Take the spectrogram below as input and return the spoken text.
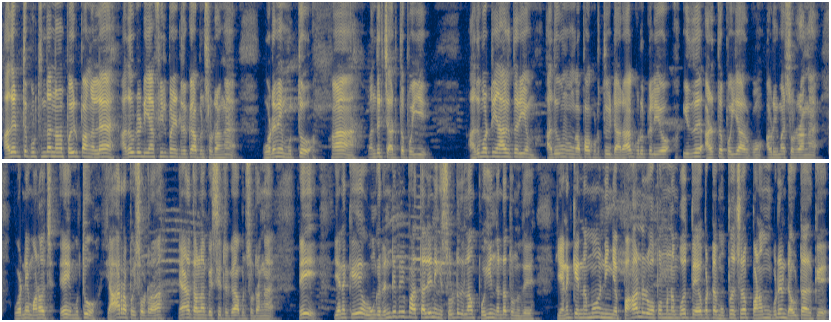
அதை எடுத்து கொடுத்துருந்தா நான் போயிருப்பாங்கல்ல. அதை விட்டுட்டு ஏன் ஃபீல் பண்ணிகிட்டு இருக்க?" அப்படின்னு சொல்கிறாங்க உடனே முத்து, "ஆ வந்துருச்சு அடுத்த பொய். அது மட்டும் யாருக்கு தெரியும்? அதுவும் உங்கள் அப்பா கொடுத்துக்கிட்டாரா விட்டாரா? இது அடுத்த பொய்யா இருக்கும்." அப்படி மாதிரி சொல்கிறாங்க உடனே மனோஜ், "ஏய் முத்து, யாரா பொய் சொல்கிறா ஏன்டா தேவையில்லாம பேசிகிட்டு இருக்கா அப்படின்னு சொல்கிறாங்க "டேய் எனக்கு உங்கள் ரெண்டு பேரையும் பார்த்தாலே நீங்கள் சொல்கிறதுலாம் பொய்ன்னு தான்டா தோணுது. எனக்கு என்னமோ நீங்கள் பார்லர் ஓப்பன் பண்ணும்போது தேவைப்பட்ட முப்பது லட்ச ரூபா பணமும் கூட டவுட்டாக இருக்குது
